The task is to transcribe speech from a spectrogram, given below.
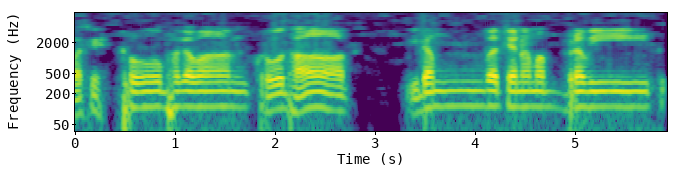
वसिष्ठो भगवान् क्रोधात् इदम् वचनमब्रवीत्।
